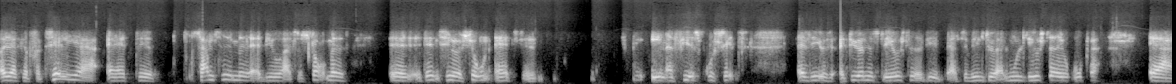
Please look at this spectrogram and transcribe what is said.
Og jeg kan fortælle jer, at øh, samtidig med, at vi jo altså står med øh, den situation, at øh, 81 procent af, liv, af dyrenes levesteder, de, altså vilddyr og alle mulige levesteder i Europa, er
